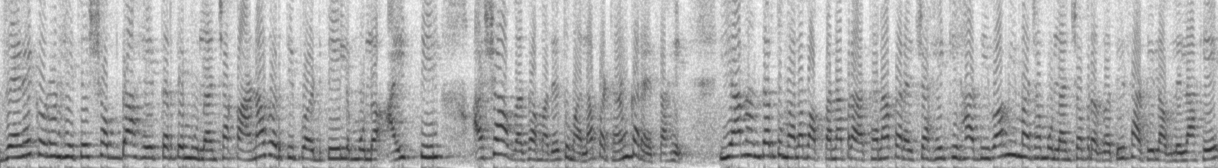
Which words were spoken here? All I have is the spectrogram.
जेणेकरून हे जे शब्द आहेत तर ते मुलांच्या कानावरती पडतील मुलं ऐकतील अशा आवाजामध्ये तुम्हाला पठण करायचं आहे. यानंतर तुम्हाला बाप्पांना प्रार्थना करायची आहे की हा दिवा मी माझ्या मुलांच्या प्रगतीसाठी लावलेला आहे.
